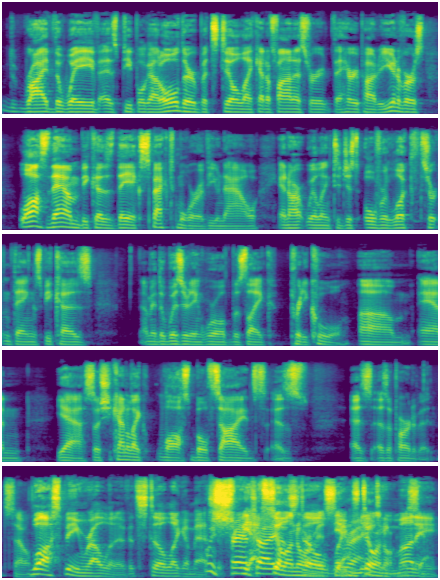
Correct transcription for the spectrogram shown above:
ride the wave as people got older, but still like at a fondness for the Harry Potter universe, lost them because they expect more of you now and aren't willing to just overlook certain things because I mean the wizarding world was like pretty cool. Um and yeah, so she kind of like lost both sides as as as a part of it. So lost being relative. It's still like a massive Which, yeah, franchise. still it's enormous. Still, like, Yeah, still enormous, money.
